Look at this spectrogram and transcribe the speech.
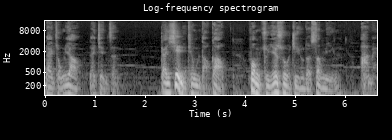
来荣耀、来见证。感谢你听我们祷告，奉主耶稣基督的圣名，阿门。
